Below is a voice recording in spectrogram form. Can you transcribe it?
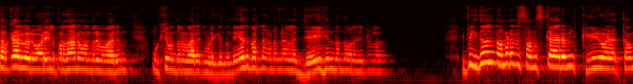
സർക്കാർ പരിപാടിയിൽ പ്രധാനമന്ത്രിമാരും മുഖ്യമന്ത്രിമാരൊക്കെ വിളിക്കുന്നുണ്ട്. ഏത് ഭരണഘടനയിലാണ് ജയ് ഹിന്ദ് എന്ന് പറഞ്ഞിട്ടുള്ളത്? ഇപ്പം ഇത് നമ്മുടെ ഒരു സംസ്കാരം കീഴ്വഴക്കം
